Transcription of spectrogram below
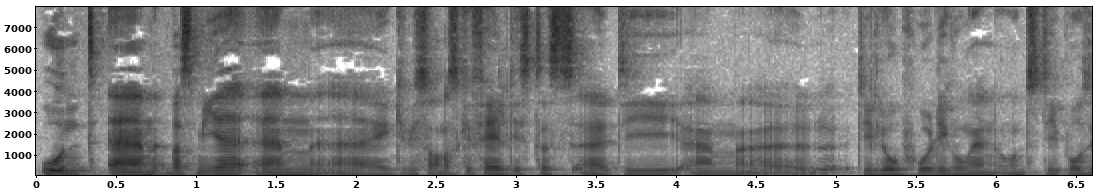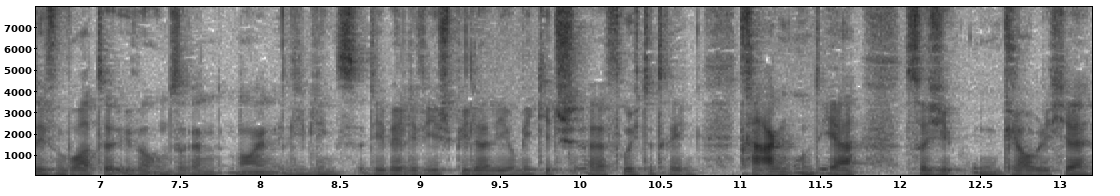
Und ähm, was mir ähm, äh, besonders gefällt, ist, dass äh, die, ähm, äh, die Lobhuldigungen und die positiven Worte über unseren neuen Lieblings-DBLW-Spieler Leo Mikic äh, Früchte tragen, tragen und er solche unglaubliche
